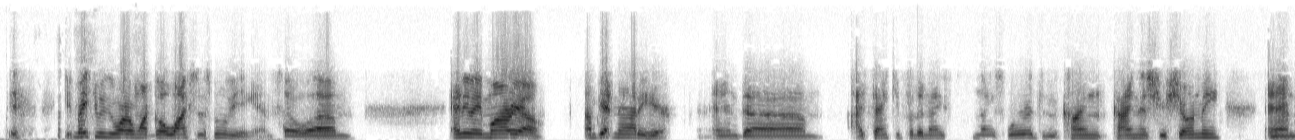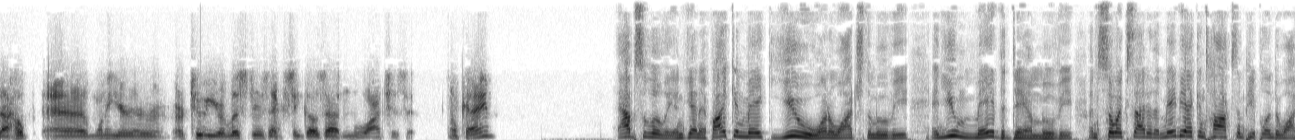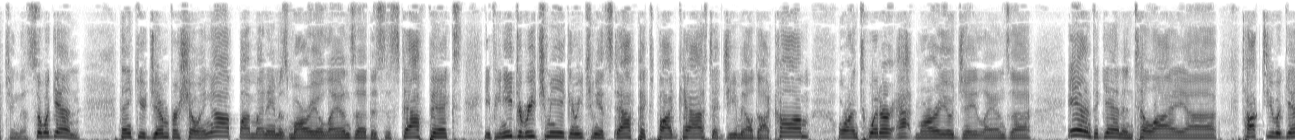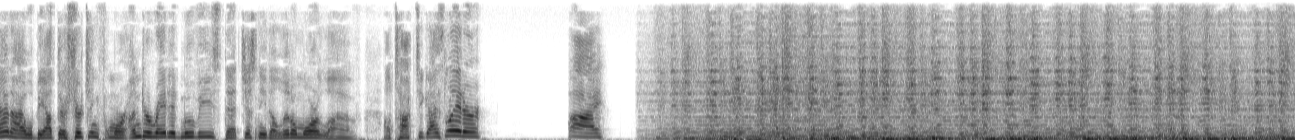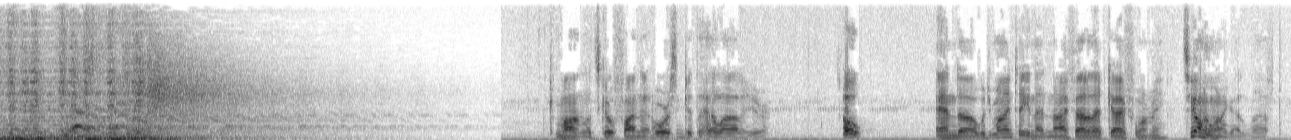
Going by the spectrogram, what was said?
it, it makes me want to want to go watch this movie again. So um, anyway, Mario, I'm getting out of here, and um, I thank you for the nice nice words and the kind kindness you've shown me. and I hope uh, one of your or two of your listeners actually goes out and watches it. Okay. Absolutely. And again, if I can make you want to watch the movie, and you made the damn movie, I'm so excited that maybe I can talk some people into watching this. So again, thank you, Jim, for showing up. Uh, my name is Mario Lanza. This is Staff Picks. If you need to reach me, you can reach me at staffpickspodcast at gmail.com or on Twitter at Mario J. Lanza. And again, until I uh, talk to you again, I will be out there searching for more underrated movies that just need a little more love. I'll talk to you guys later. Bye. Come on, let's go find that horse and get the hell out of here. Oh, and uh, would you mind taking that knife out of that guy for me? It's the only one I got left.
